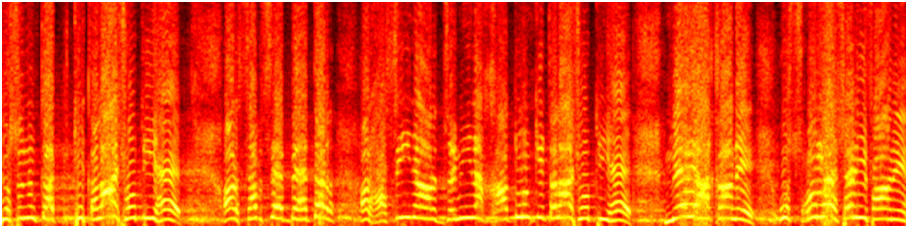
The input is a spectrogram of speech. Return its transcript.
हुस्न का की तलाश होती है और सबसे बेहतर और हसीना और जमीना खातून की तलाश होती है, मेरे आका ने, उस उम्र शरीफा ने,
